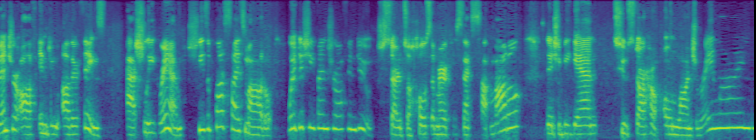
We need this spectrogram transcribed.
venture off and do other things. Ashley graham she's a plus size model. What did she venture off and do? She started to host america's next top model. Then she began to start her own lingerie line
